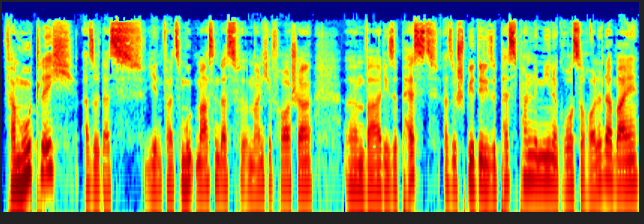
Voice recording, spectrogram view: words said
Vermutlich, also das jedenfalls mutmaßen das manche Forscher, ähm, war diese Pest, also spielte diese Pestpandemie eine große Rolle dabei.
